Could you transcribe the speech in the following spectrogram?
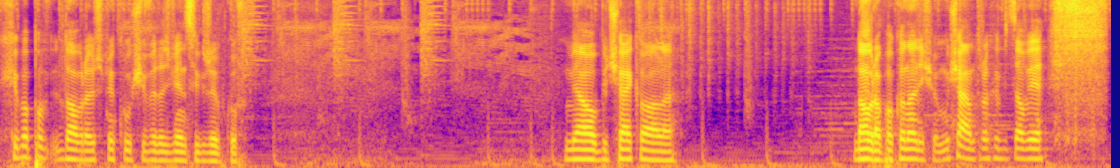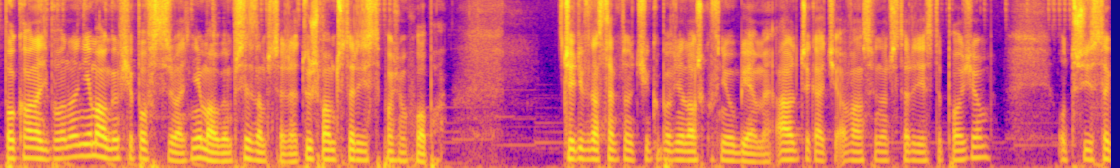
Chyba po... Dobra, już mnie kusi wydać więcej grzybków. Miało być eko, ale... Dobra, pokonaliśmy. Musiałem trochę widzowie pokonać, bo no nie mogłem się powstrzymać. Nie mogłem, przyznam szczerze. Tu już mam 40 poziom chłopa. Czyli w następnym odcinku pewnie lożków nie ubijemy. Ale czekajcie, awansuję na 40 poziom. Od 30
